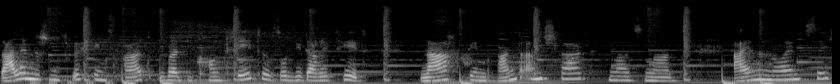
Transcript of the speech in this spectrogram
Saarländischen Flüchtlingsrat über die konkrete Solidarität nach dem Brandanschlag 1991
